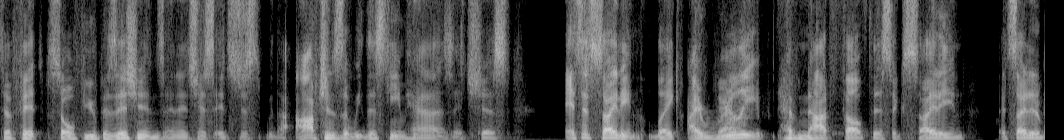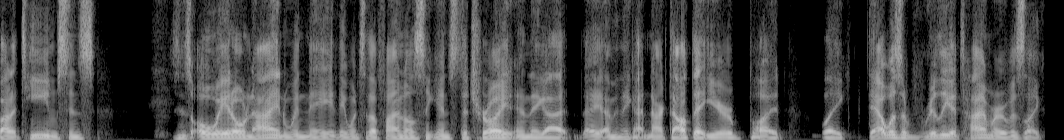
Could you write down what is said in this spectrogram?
to fit so few positions, and it's just it's just the options that we this team has. It's just it's exciting. Like I really have not felt this exciting excited about a team since since 08 09 when they they went to the finals against Detroit and they got they, I mean they got knocked out that year but like that was a really a time where it was like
